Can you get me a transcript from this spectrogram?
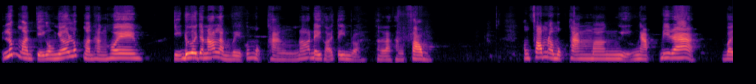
Lúc mà chị còn nhớ lúc mà thằng Huê, chị đưa cho nó làm việc có một thằng, nó đi khỏi tim rồi, là thằng Phong. Thằng Phong là một thằng mà nghiện ngập đi ra và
